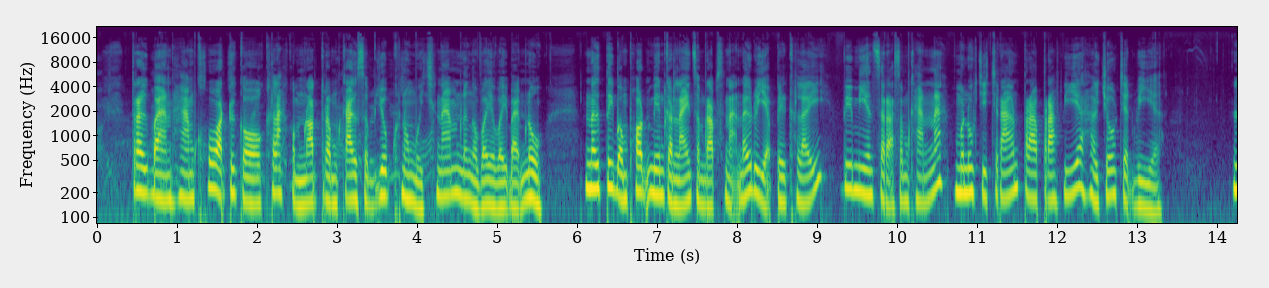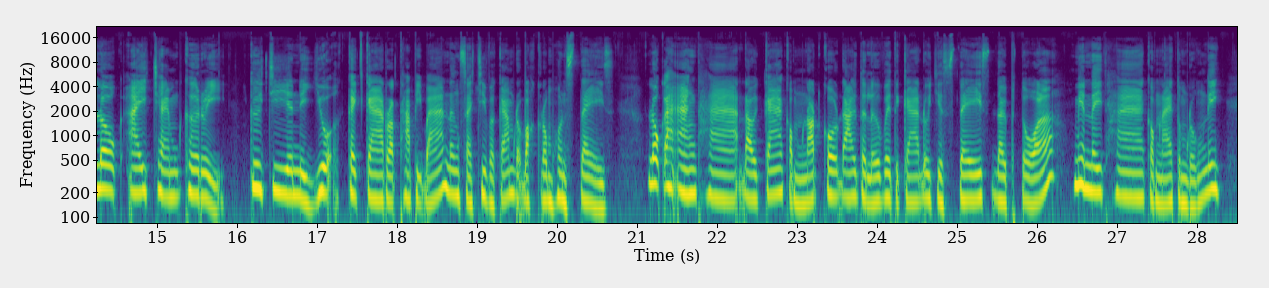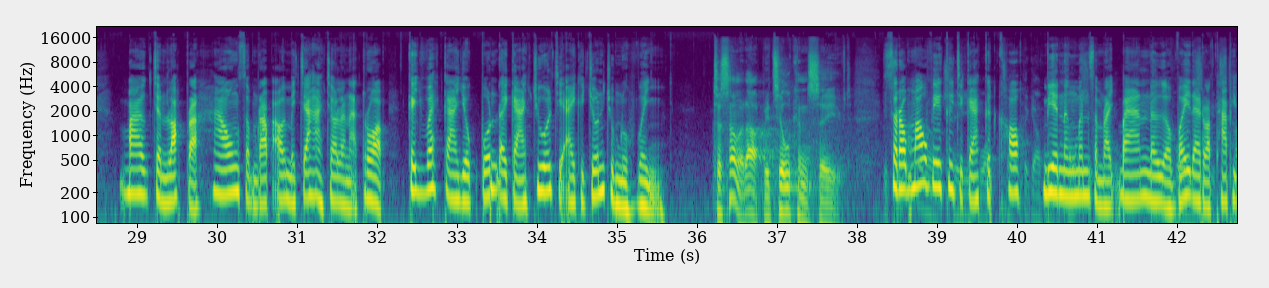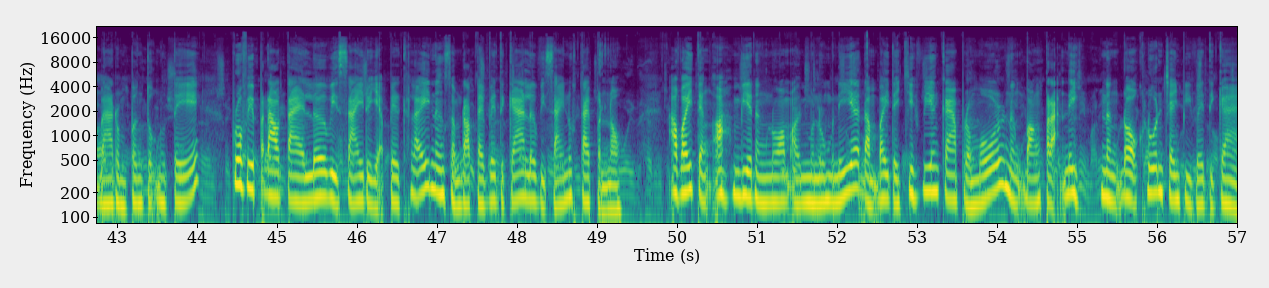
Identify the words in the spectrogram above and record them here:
ត្រូវបានហាមឃាត់ឬក៏ខ្លះកំណត់ត្រឹម90យប់ក្នុងមួយឆ្នាំនិងអ្វីអ្វីបែបនោះ នៅទីបំផុតមានកន្លែងសម្រាប់ស្នាក់នៅរយៈពេលខ្លី វាមានសារៈសំខាន់ណាស់មនុស្សជាច្រើនប្រើប្រាស់វាហើយចូលចិត្តវាលោក I Chem Curry គឺជានាយកកិច្ចការរដ្ឋាភិបាលនិងសាជីវកម្មរបស់ក្រុមហ៊ុន Stays លោកអះអាងថាដោយការកំណត់គោលដៅទៅលើវេទិកាដូចជា Stays ដោយផ្ទាល់មានន័យថាកំណែទម្រង់នេះបើកចន្លោះប្រហោងសម្រាប់ឲ្យម្ចាស់អចលនទ្រព្យកិច្ចវេះការយកពន្ធដោយការជួលជាឯកជនជំនួសវិញ To sum it up it's ill conceived សរុបមកវាគឺជាការគិតខុសវានឹងមិនសម្រេចបាននៅអ្វីដែលរដ្ឋាភិបាលរំពឹងទុកនោះទេព្រោះវាផ្ដោតតែលើវិស័យរយៈពេលខ្លីនិងសម្រាប់តែវេទិកាលើវិស័យនោះតែប៉ុណ្ណោះអ្វីទាំងអស់វានឹងនាំឲ្យមនុស្សម្នាដើម្បីតែជៀសវាងការប្រមូលនិងបង់ប្រាក់នេះនិងដកខ្លួនចេញពីវេទិកា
